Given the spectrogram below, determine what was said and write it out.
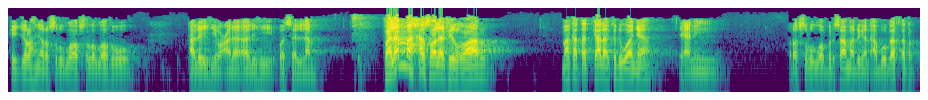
hijrahnya Rasulullah sallallahu alaihi wa ala alihi wasallam. Falamma hasala fil ghar maka tatkala keduanya yakni Rasulullah bersama dengan Abu Bakar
